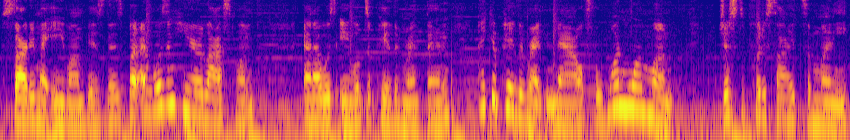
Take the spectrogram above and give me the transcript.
started my Avon business, but I wasn't here last month and I was able to pay the rent then, I could pay the rent now for one more month just to put aside some money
